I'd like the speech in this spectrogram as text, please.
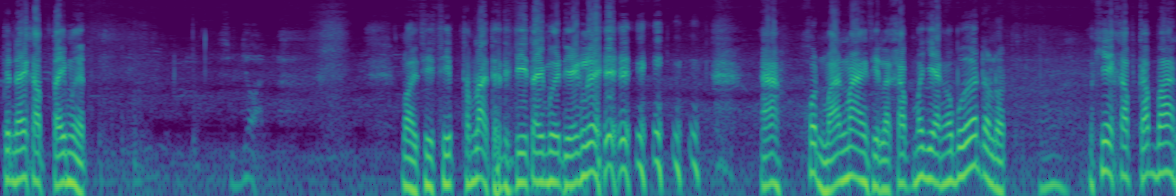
เป็นไงครับไตมืดสุดยอดร้อยสี่สิบทำลายแต่ตีไตมืดเองเลย อะคนหมานมากสิละครับ มาแย่งเอาเบิร์ดเอารถ โอเคครับกลับบ้าน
